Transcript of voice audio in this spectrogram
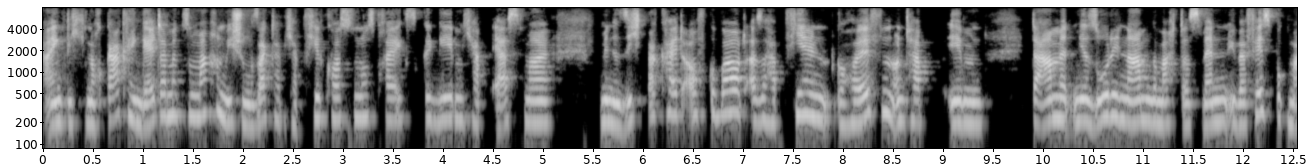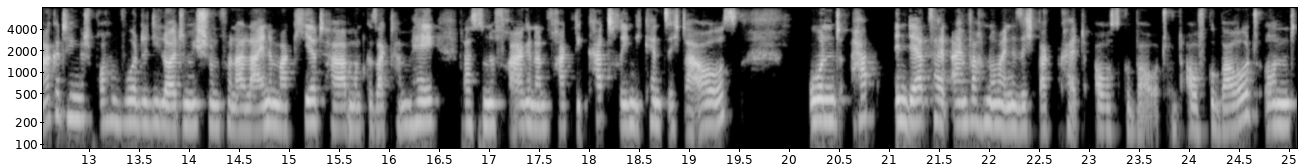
eigentlich noch gar kein Geld damit zu machen. Wie ich schon gesagt habe, ich habe viel kostenlos preisgegeben. Ich habe erstmal mir eine Sichtbarkeit aufgebaut, also habe vielen geholfen und habe eben damit mir so den Namen gemacht, dass wenn über Facebook Marketing gesprochen wurde, die Leute mich schon von alleine markiert haben und gesagt haben, hey, hast du eine Frage, dann frag die Katrin, die kennt sich da aus und habe in der Zeit einfach nur meine Sichtbarkeit ausgebaut und aufgebaut. Und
